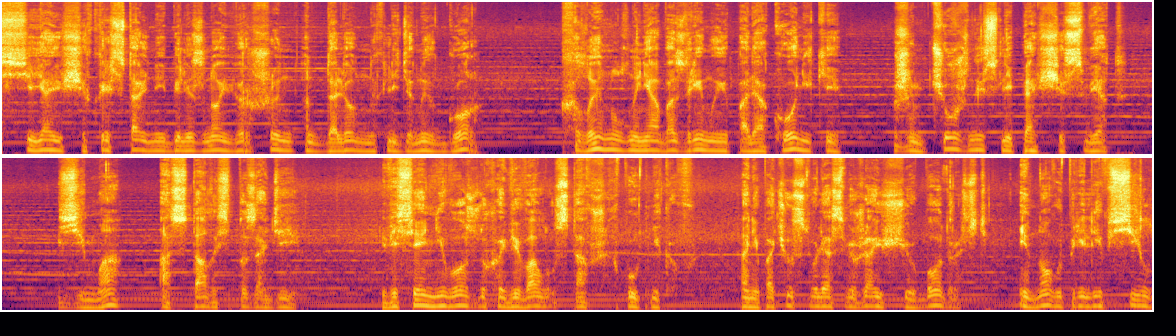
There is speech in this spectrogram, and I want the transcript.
сияющих кристальной белизной вершин отдаленных ледяных гор хлынул на необозримые поля коники жемчужный слепящий свет. Зима осталась позади. Весенний воздух овивал уставших путников. Они почувствовали освежающую бодрость и новый прилив сил,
